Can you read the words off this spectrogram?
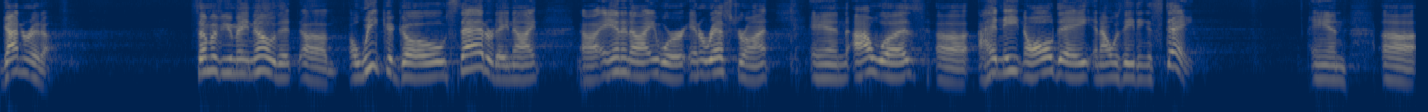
gotten rid of. Some of you may know that uh, a week ago, Saturday night, uh, Ann and I were in a restaurant, and I was, uh, I hadn't eaten all day, and I was eating a steak. And uh,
